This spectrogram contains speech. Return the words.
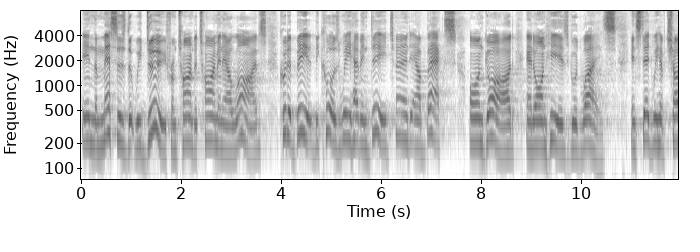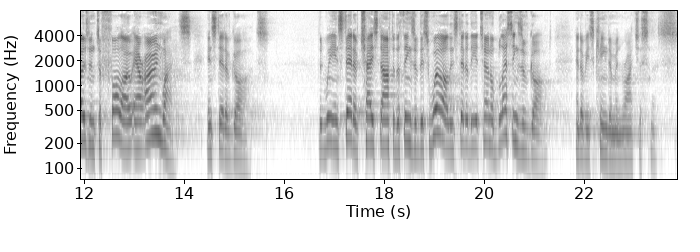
in the messes that we do from time to time in our lives, could it be it because we have indeed turned our backs on God and on His good ways? Instead, we have chosen to follow our own ways instead of God's. That we instead have chased after the things of this world instead of the eternal blessings of God and of His kingdom and righteousness.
